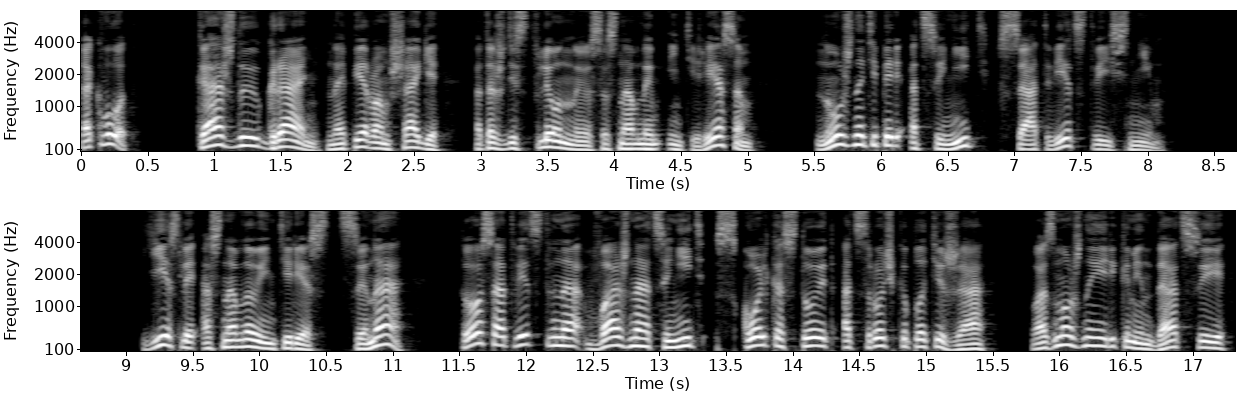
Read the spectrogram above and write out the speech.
Так вот, каждую грань на первом шаге, отождествленную с основным интересом, нужно теперь оценить в соответствии с ним. Если основной интерес – цена, то, соответственно, важно оценить, сколько стоит отсрочка платежа, возможные рекомендации,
